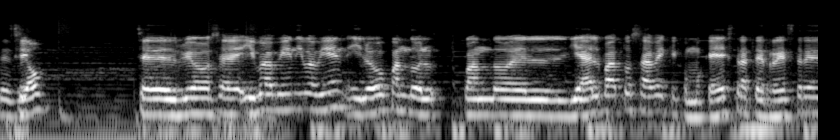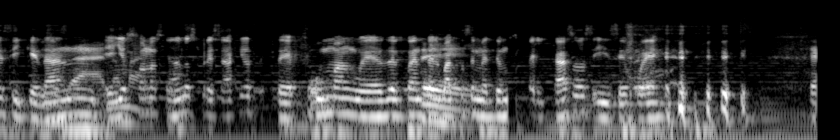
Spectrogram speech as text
desvió. Se desvió, o sea, iba bien, iba bien, y luego cuando, cuando el, ya el vato sabe que como que hay extraterrestres y que dan, "Ah, no ellos son los que dan manches". los presagios, se fuman, güey, haz de cuenta, el vato se metió unos pericazos y se fue. Sí.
